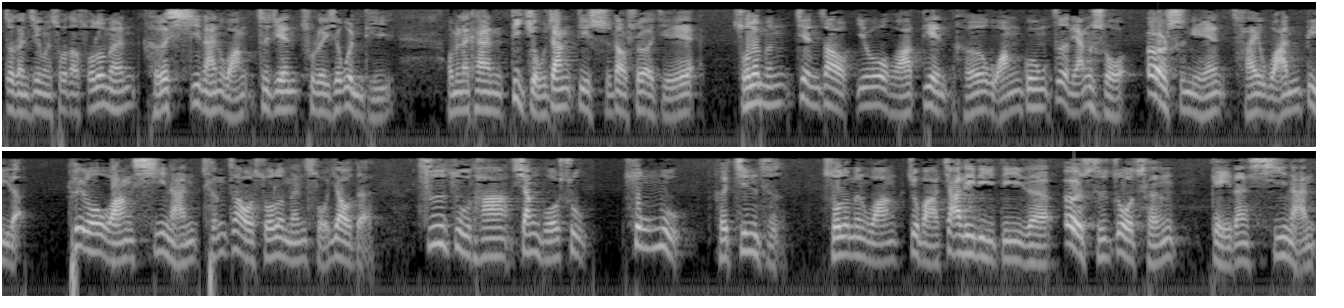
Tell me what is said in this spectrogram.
这段经文说到所罗门和西南王之间出了一些问题。我们来看第九章第十到十二节，所罗门建造耶和华殿和王宫这两所二十年才完毕了。推罗王西南曾造所罗门所要的，资助他香柏树、松木和金子。所罗门王就把加利利地的二十座城给了西南。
